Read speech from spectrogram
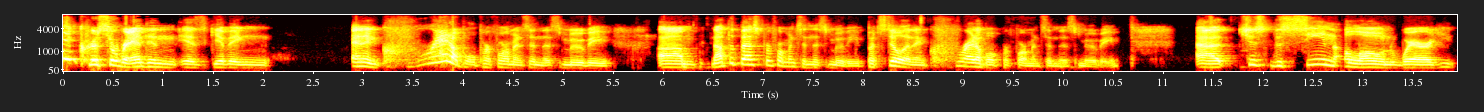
think Chris Sarandon is giving an incredible performance in this movie. Um, not the best performance in this movie, but still an incredible performance in this movie. Uh, just the scene alone where he,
